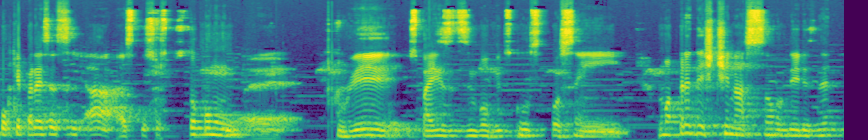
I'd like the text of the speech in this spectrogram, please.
porque parece assim, ah, as pessoas costumam é, ver os países desenvolvidos como se fossem uma predestinação deles, né?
